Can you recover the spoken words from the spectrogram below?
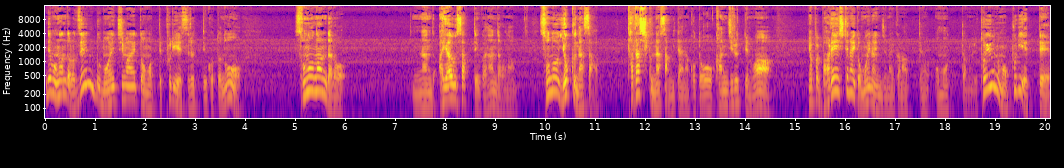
でもなんだろう。全部燃えちまえと思ってプリエするっていうことのそのなんだろうなんだ危うさっていうかなんだろうな。その良くなさ正しくなさみたいなことを感じるっていうのはやっぱりバレエしてないと思えないんじゃないかなって思ったのよというのもプリエって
